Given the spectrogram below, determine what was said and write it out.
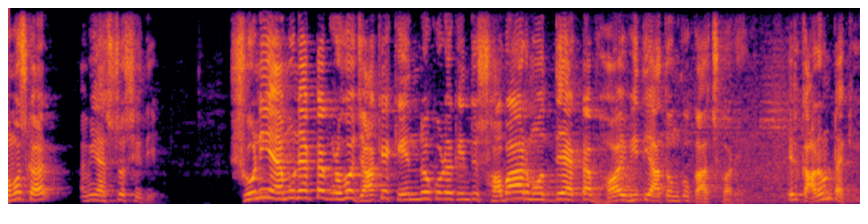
নমস্কার, আমি অ্যাস্ট্রোসিদীপ শনি এমন একটা গ্রহ যাকে কেন্দ্র করে কিন্তু সবার মধ্যে একটা ভয় ভীতি আতঙ্ক কাজ করে। এর কারণটা কি?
